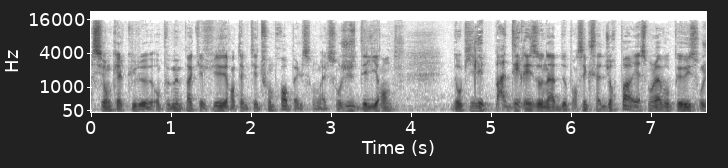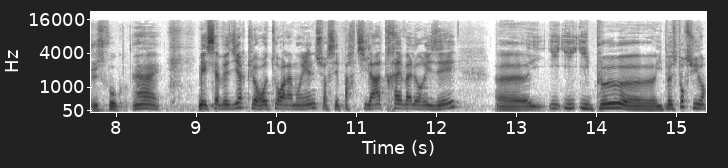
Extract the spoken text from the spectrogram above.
si on calcule, on peut même pas calculer les rentabilités de fonds propres, elles sont, elles sont juste délirantes. Donc il n'est pas déraisonnable de penser que ça ne dure pas. Et à ce moment-là, vos PE, ils sont juste faux. Ah Mais ça veut dire que le retour à la moyenne sur ces parties-là, très valorisées, euh, il, peut, euh, il peut se poursuivre.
